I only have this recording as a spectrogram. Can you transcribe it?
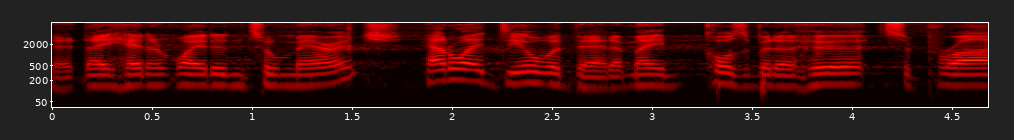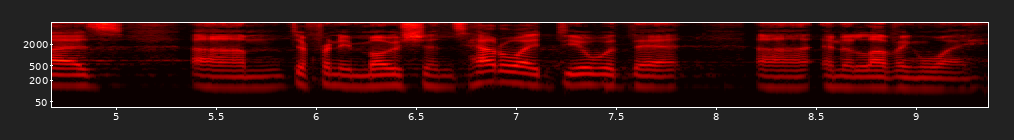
that they hadn't waited until marriage, how do I deal with that? It may cause a bit of hurt, surprise, um, different emotions. How do I deal with that uh, in a loving way?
